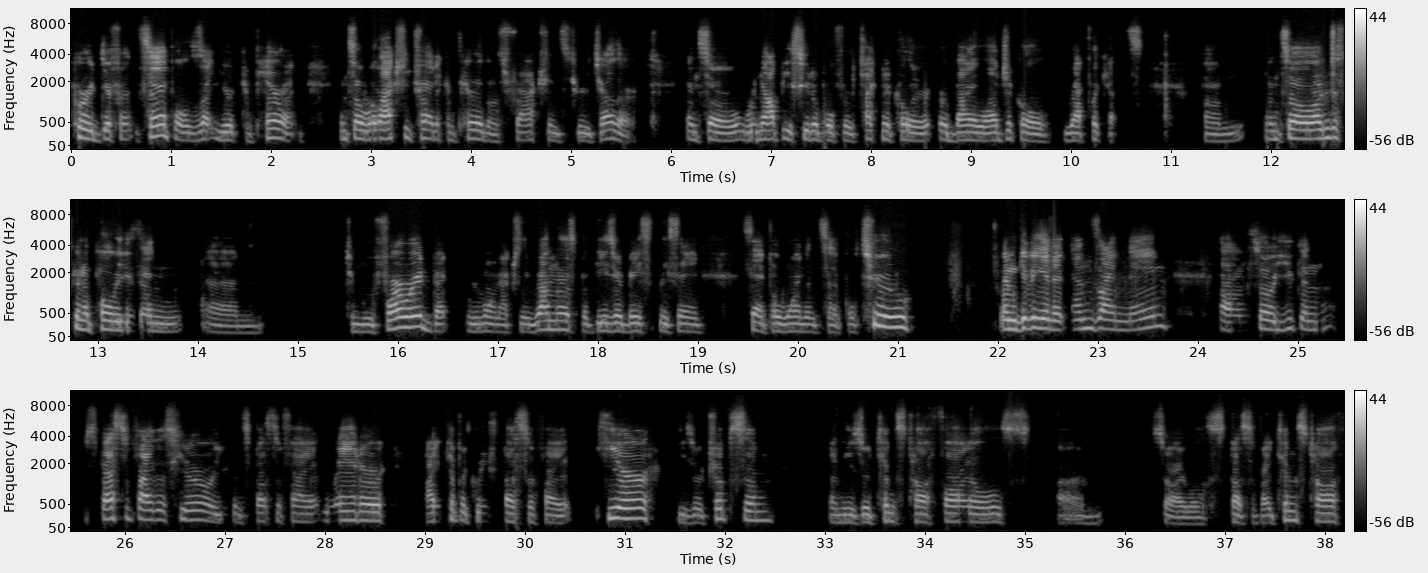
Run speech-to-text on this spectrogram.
per different samples that you're comparing. And so we'll actually try to compare those fractions to each other. And so would not be suitable for technical or, or biological replicates. Um, and so I'm just going to pull these in um, to move forward, but we won't actually run this, but these are basically saying sample one and sample two. I'm giving it an enzyme name. Uh, so you can specify this here or you can specify it later. I typically specify it here. These are trypsin and these are timsTOF files. Um, so I will specify timsTOF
